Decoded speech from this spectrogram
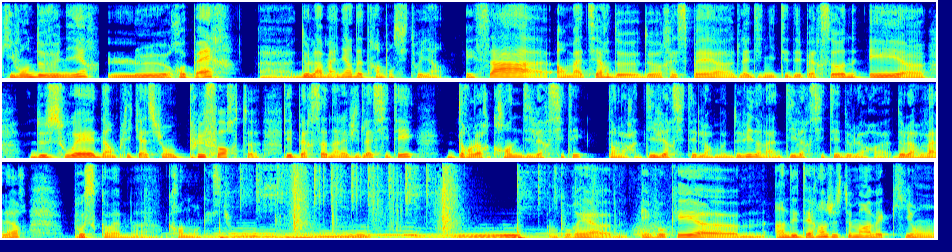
qui vont devenir le repère euh, de la manière d'être un bon citoyen. Et ça, en matière de, respect de la dignité des personnes et de souhait d'implication plus forte des personnes à la vie de la cité, dans leur grande diversité, dans leur diversité de leur mode de vie, dans la diversité de leurs valeurs, pose quand même grandement question on pourrait évoquer un des terrains justement avec qui on,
